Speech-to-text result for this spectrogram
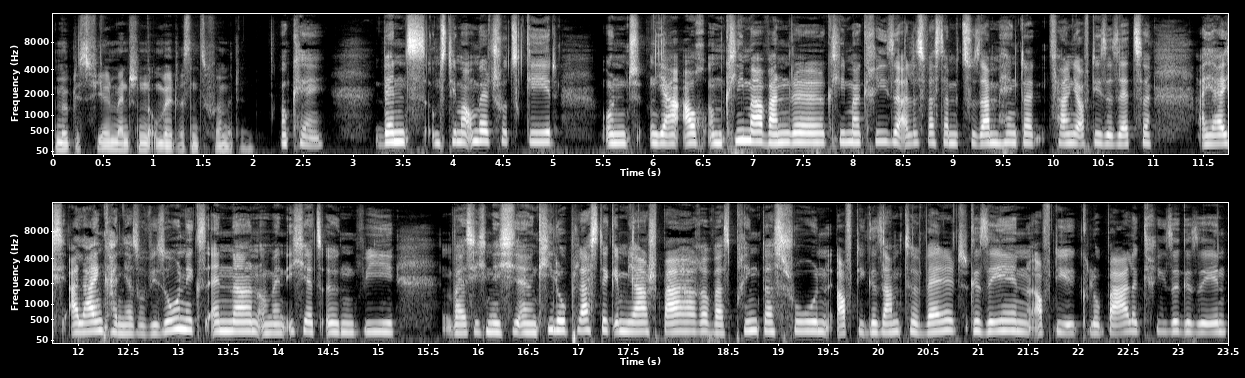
möglichst vielen Menschen Umweltwissen zu vermitteln. Okay. Wenn es ums Thema Umweltschutz geht, und ja, auch um Klimawandel, Klimakrise, alles, was damit zusammenhängt, da fallen ja auch diese Sätze, ah ja, ich allein kann ja sowieso nichts ändern. Und wenn ich jetzt irgendwie, weiß ich nicht, ein Kilo Plastik im Jahr spare, was bringt das schon auf die gesamte Welt gesehen, auf die globale Krise gesehen?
